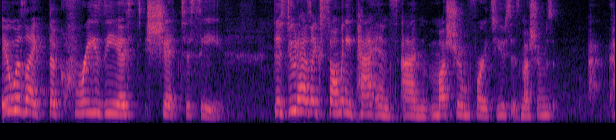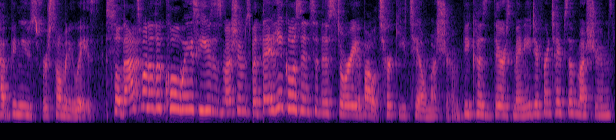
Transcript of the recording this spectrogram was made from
It was like the craziest shit to see. This dude has like so many patents on mushroom for its uses. Mushrooms have been used for so many ways. So that's one of the cool ways he uses mushrooms. But then he goes into this story about turkey tail mushroom because there's many different types of mushrooms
